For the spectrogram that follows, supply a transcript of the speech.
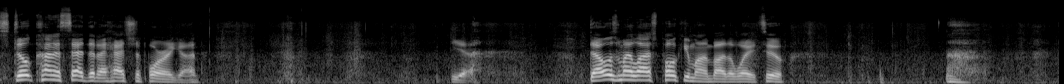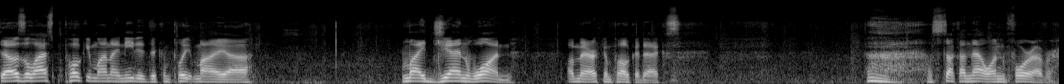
Still kind of sad that I hatched a Porygon. Yeah. That was my last Pokemon, by the way, too. That was the last Pokemon I needed to complete my uh, my Gen 1 American Pokedex. I was stuck on that one forever.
